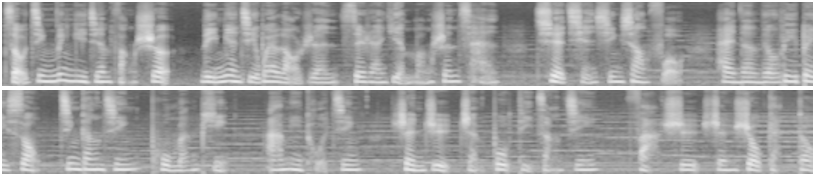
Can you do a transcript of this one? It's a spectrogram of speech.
走进另一间房舍，里面几位老人虽然眼盲身残，却潜心向佛，还能流利背诵《金刚经》《普门品》《阿弥陀经》，甚至整部《地藏经》，法师深受感动。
